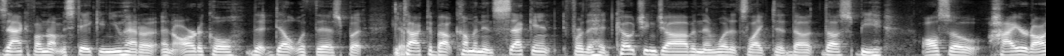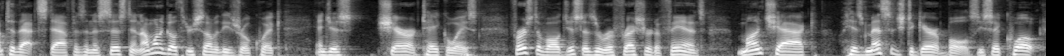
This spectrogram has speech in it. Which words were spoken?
Zach, if I'm not mistaken, you had a, an article that dealt with this, but he yep. talked about coming in second for the head coaching job and then what it's like to th- thus be also hired onto that staff as an assistant. I want to go through some of these real quick and just share our takeaways. First of all, just as a refresher to fans, Munchak, his message to Garett Bolles, he said, quote,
